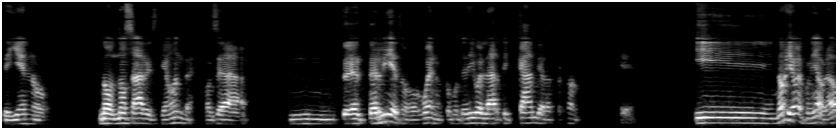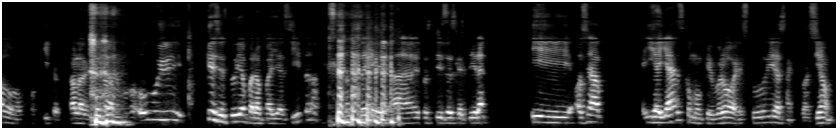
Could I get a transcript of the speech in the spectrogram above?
de lleno no, no sabes qué onda. O sea, mm, te, ríes o bueno, como te digo, el arte cambia a las personas. Eh, y no, yo me ponía bravo un poquito. Uy, ¿qué se estudia para payasito? No sé, ah, esos chistes que tiran. Y, o sea, y allá es como que, bro, estudias actuación.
